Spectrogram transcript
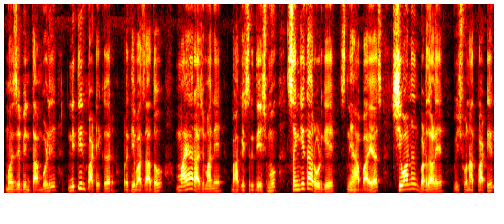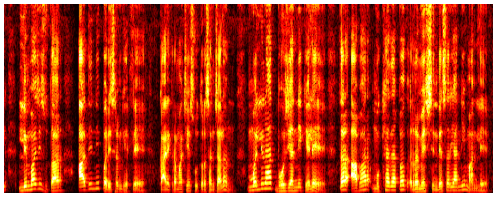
मजेबिन तांबोळी नितीन पाटेकर प्रतिभा जाधव माया राजमाने भाग्यश्री देशमुख संगीता रोडगे स्नेहा बायस शिवानंद बडदाळे विश्वनाथ पाटील लिंबाजी सुतार आदींनी परिश्रम घेतले. कार्यक्रमाचे सूत्रसंचालन मल्लीनाथ भोज यांनी केले. तर आभार मुख्याध्यापक रमेश शिंदेसर यांनी मानले.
